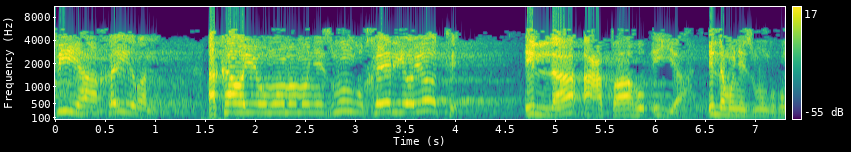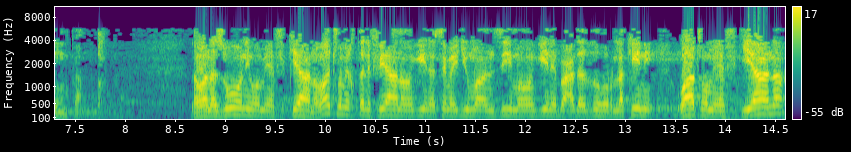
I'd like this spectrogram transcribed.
فيها خيراً. Akawa yomwomba mwenyezi mungu kheri yoyote illa atahu iyah illa mwenyezi mungu humpa. Na wanazuoni wameafikiana watu wamekhtalifiana wengine nasema ijumaa nzima wengine baada dhuhur lakini watu wameafikiana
